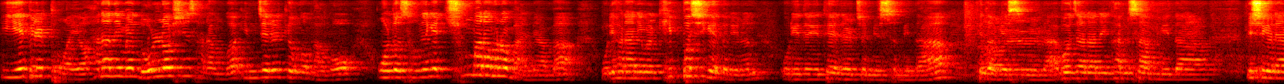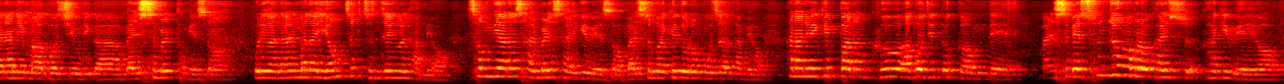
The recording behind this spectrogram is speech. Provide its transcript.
이 예배를 통하여 하나님의 놀라우신 사랑과 임재를 경험하고 오늘도 성령의 충만함으로 말미암아 우리 하나님을 기쁘시게 드리는 우리들이 되어야 될줄 믿습니다. 기도하겠습니다. 아버지 하나님 감사합니다. 이 시간에 하나님 아버지 우리가 말씀을 통해서 우리가 날마다 영적 전쟁을 하며 승리하는 삶을 살기 위해서 말씀과 기도로 무장하며 하나님의 기뻐하는 그 아버지 뜻 가운데 말씀에 순종함으로 갈 수, 가기 위하여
